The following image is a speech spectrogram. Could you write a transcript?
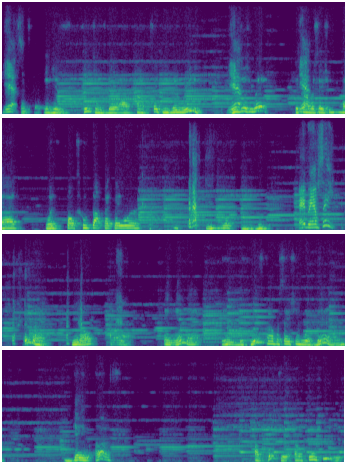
Yes, And so in his teachings, there are conversations. He's been reading. yeah, You just read the Yeah. conversation he had with folks who thought that they were you know, Abraham seed. Abraham, you know. Uh, and in that, his, his conversation with them gave us a picture of who he is.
